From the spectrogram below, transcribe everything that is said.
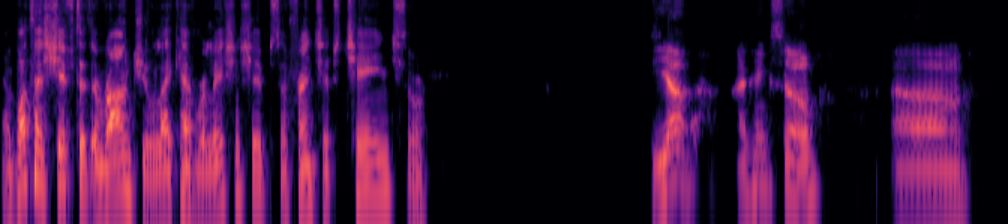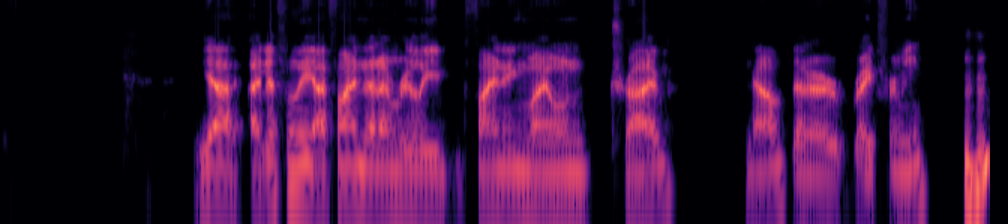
and what has shifted around you? Like have relationships and friendships changed or yeah, I think so. Um, yeah, I definitely I find that I'm really finding my own tribe now that are right for me. Mm-hmm.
